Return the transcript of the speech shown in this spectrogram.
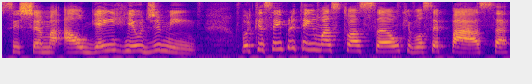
se chama Alguém Riu de Mim. Porque sempre tem uma situação que você passa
